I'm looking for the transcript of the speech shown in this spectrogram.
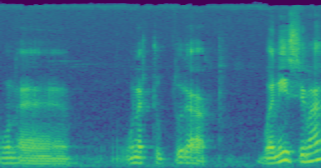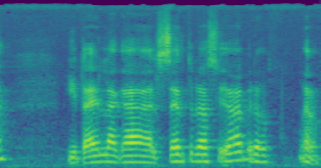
una, una estructura buenísima y traerla acá al centro de la ciudad, pero bueno,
